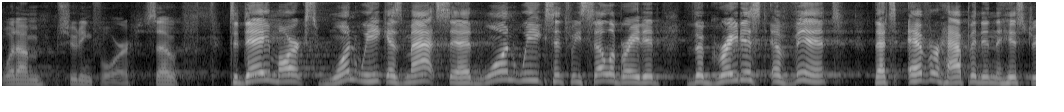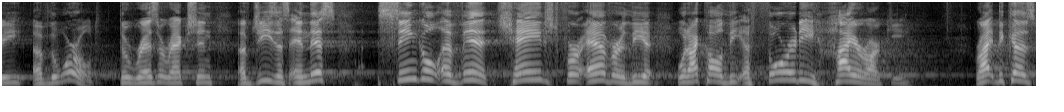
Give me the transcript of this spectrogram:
what I'm shooting for. So, Today marks one week, as Matt said, one week since we celebrated the greatest event that's ever happened in the history of the world the resurrection of Jesus. And this single event changed forever the, what I call the authority hierarchy right? Because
